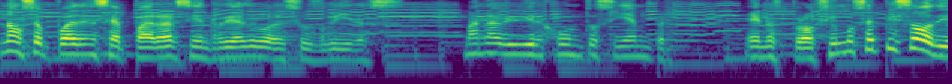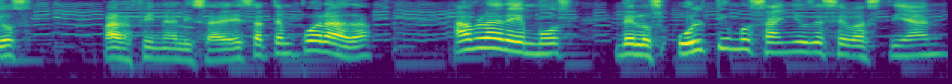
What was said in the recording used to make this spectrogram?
no se pueden separar sin riesgo de sus vidas. Van a vivir juntos siempre. En los próximos episodios, para finalizar esta temporada, hablaremos de los últimos años de Sebastián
